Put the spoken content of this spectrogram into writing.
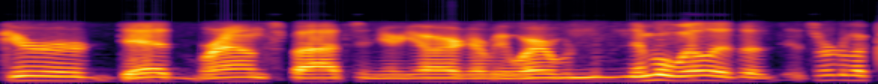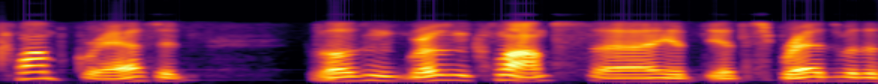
pure dead brown spots in your yard everywhere. Nimblewill is a it's sort of a clump grass. It grows in grows in clumps. Uh, it it spreads with a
